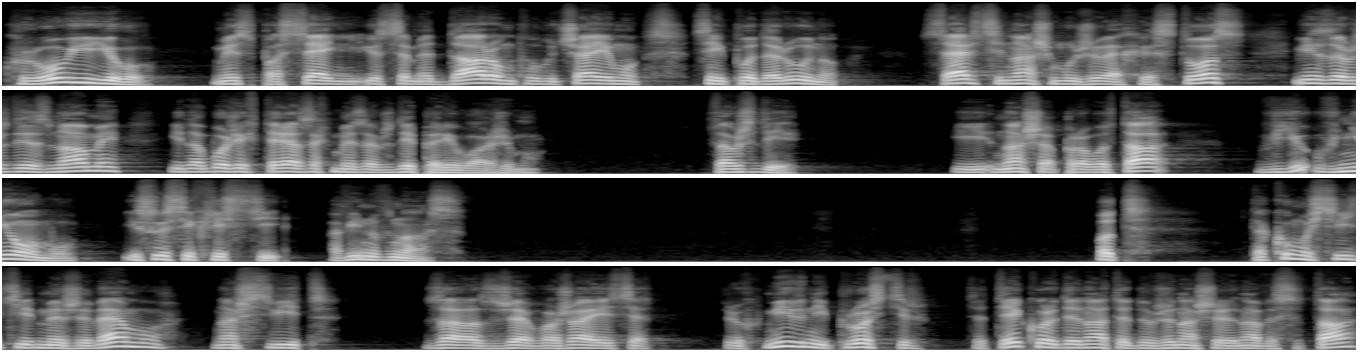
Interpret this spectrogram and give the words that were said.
Кров'ю Його ми спасені, і ми даром получаємо цей подарунок. В серці нашому живе Христос, Він завжди з нами, і на Божих терезах ми завжди переважимо. Завжди. І наша правота в ньому, Ісусі Христі, а Він в нас. От в такому світі ми живемо, наш світ зараз вже вважається трьохмірний простір, це три координати, довжина, ширина, висота.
